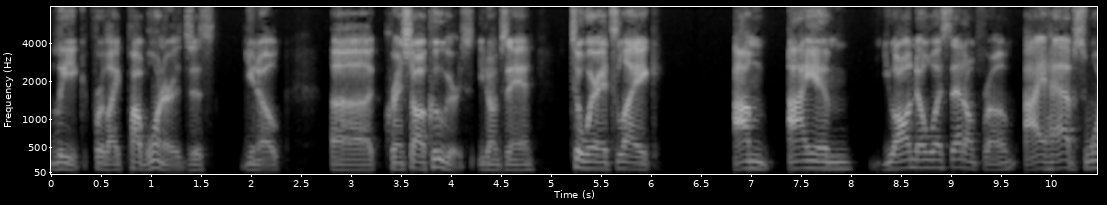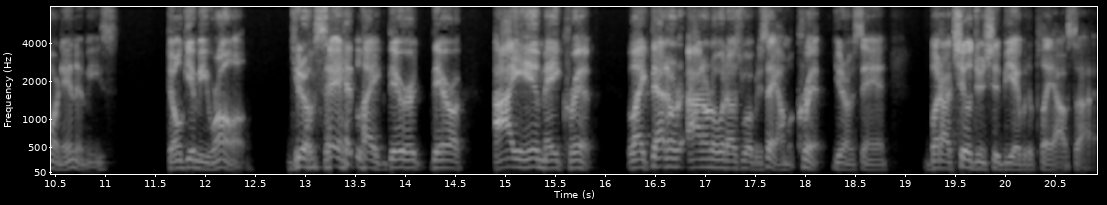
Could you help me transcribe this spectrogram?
league for like Pop Warner. It's just, you know, uh Crenshaw Cougars, you know what I'm saying? To where it's like I'm I am you all know what set I'm from. I have sworn enemies. Don't get me wrong. You know what I'm saying? Like there there I am a crip. Like that I don't know what else you want me to say. I'm a crip. You know what I'm saying? But our children should be able to play outside.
